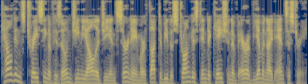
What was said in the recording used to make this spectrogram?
Khaldun's tracing of his own genealogy and surname are thought to be the strongest indication of Arab Yemenite ancestry.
